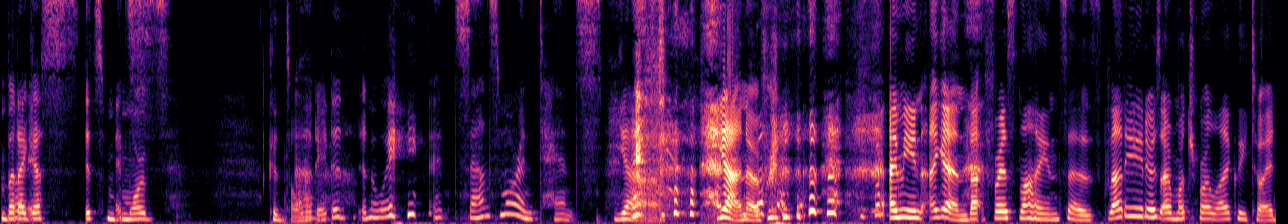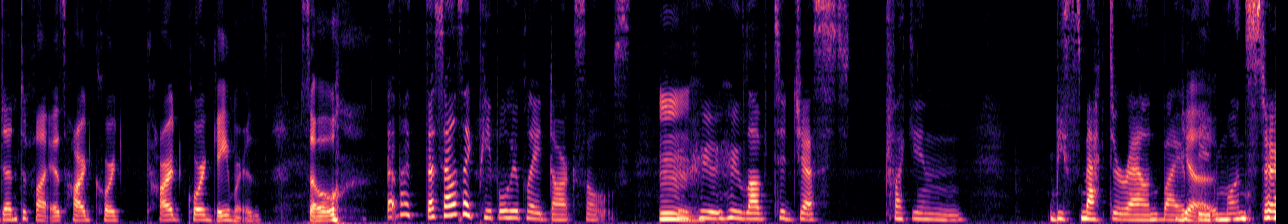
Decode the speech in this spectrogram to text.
but, But I guess it's, more. It's- consolidated uh, in a way. It sounds more intense. Yeah. yeah, no. I mean, again, that first line says gladiators are much more likely to identify as hardcore hardcore gamers. So That, that, that sounds like people who play Dark Souls, who, who who love to just fucking be smacked around by a Yeah. big monster.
